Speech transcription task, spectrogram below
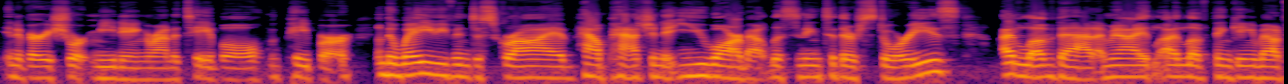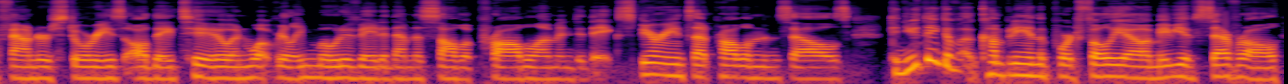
in a very short meeting around a table with paper. And the way you even describe how passionate you are about listening to their stories I love that. I mean, I, I love thinking about founders' stories all day too, and what really motivated them to solve a problem, and did they experience that problem themselves? Can you think of a company in the portfolio, and maybe have several,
